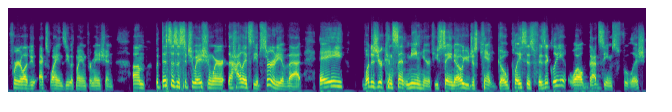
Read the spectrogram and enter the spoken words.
Before you're allowed to do X, Y, and Z with my information. Um, but this is a situation where that highlights the absurdity of that. A what does your consent mean here? If you say no, you just can't go places physically. Well, that seems foolish.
